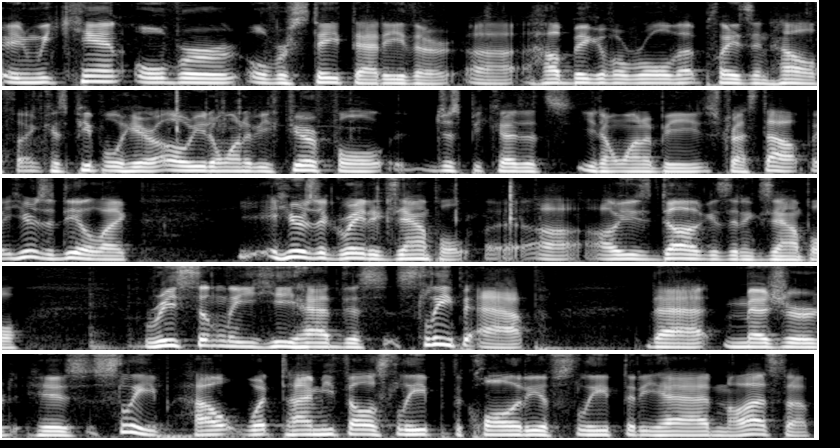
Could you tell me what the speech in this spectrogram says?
and we can't over overstate that either. Uh, how big of a role that plays in health? Because people hear, "Oh, you don't want to be fearful," just because it's you don't want to be stressed out. But here's the deal: like, here's a great example. Uh, I'll use Doug as an example. Recently, he had this sleep app that measured his sleep, how what time he fell asleep, the quality of sleep that he had, and all that stuff.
